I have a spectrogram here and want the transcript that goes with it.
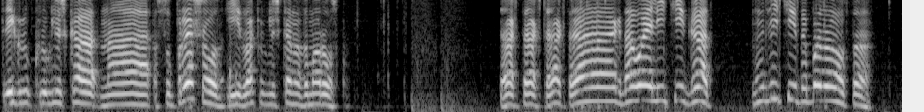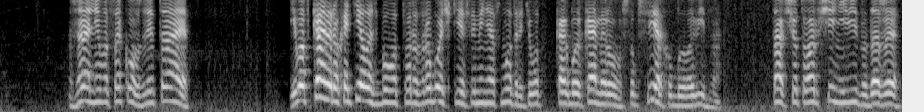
3 кругляшка на супрессион и 2 кругляшка на заморозку. Так, так, так, так, давай лети, гад. Ну лети ты, пожалуйста. Жаль, невысоко взлетает. И вот камеру хотелось бы, вот разработчики, если меня смотрите, вот как бы камеру, чтобы сверху было видно. Так, что-то вообще не видно, даже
